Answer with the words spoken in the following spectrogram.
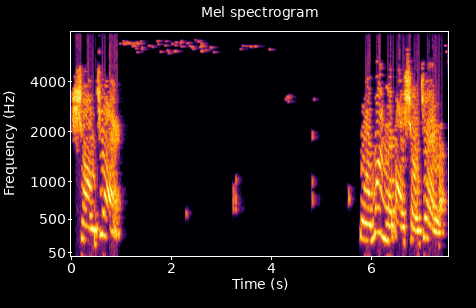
手绢儿，我忘了带手绢了。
